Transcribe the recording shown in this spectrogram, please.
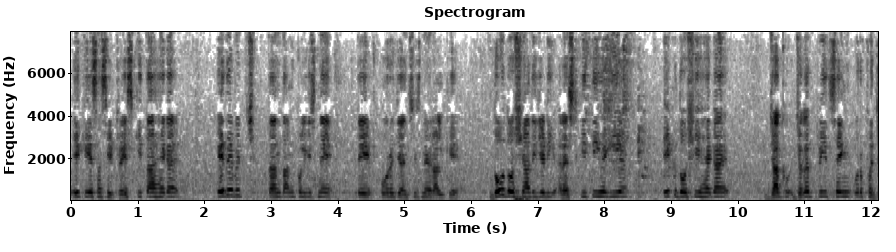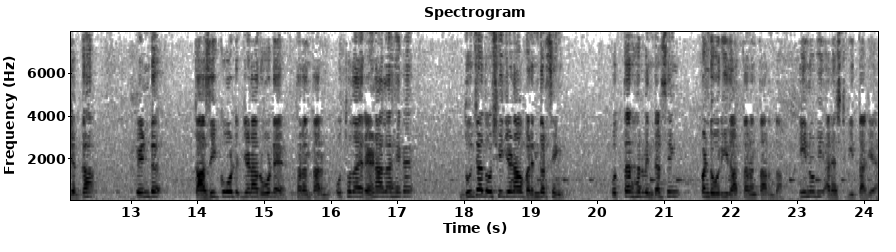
ਇਹ ਕੇਸ ਅਸੀਂ ਟਰੇਸ ਕੀਤਾ ਹੈਗਾ ਇਹਦੇ ਵਿੱਚ ਤਰਨਤਾਰਨ ਪੁਲਿਸ ਨੇ ਤੇ ਹੋਰ ਏਜੰਸੀਜ਼ ਨੇ ਰਲ ਕੇ ਦੋ ਦੋਸ਼ੀਆਂ ਦੀ ਜਿਹੜੀ ਅਰੈਸਟ ਕੀਤੀ ਹੈਗੀ ਹੈ। ਇੱਕ ਦੋਸ਼ੀ ਹੈਗਾ ਜਗ, ਜਗਤਪ੍ਰੀਤ ਸਿੰਘ ਉਰਫ ਜੱਗਾ, ਪਿੰਡ ਕਾਜ਼ੀਕੋਟ ਜਿਹੜਾ ਰੋਡ ਹੈ ਤਰਨਤਾਰਨ, ਉੱਥੋਂ ਦਾ ਇਹ ਰਹਿਣ ਵਾਲਾ ਹੈਗਾ ਦੂਜਾ ਦੋਸ਼ੀ ਜਿਹੜਾ ਵਰਿੰਦਰ ਸਿੰਘ, ਪੁੱਤਰ ਹਰਵਿੰਦਰ ਸਿੰਘ ਪੰਡੋਰੀ ਦਾ, ਤਰਨਤਾਰਨ ਦਾ। ਇਹਨੂੰ ਵੀ ਅਰੈਸਟ ਕੀਤਾ ਗਿਆ।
